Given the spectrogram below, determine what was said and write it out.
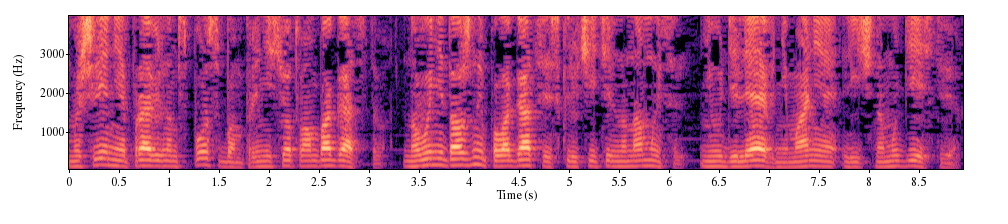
Мышление правильным способом принесет вам богатство, но вы не должны полагаться исключительно на мысль, не уделяя внимания личному действию.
